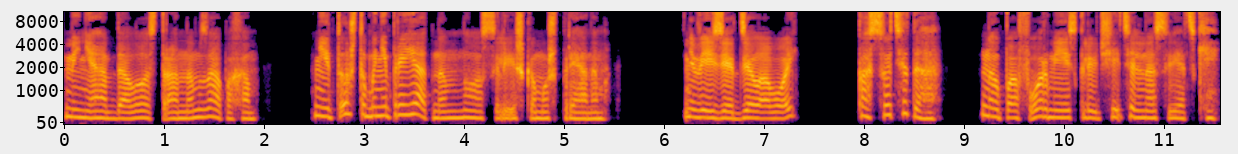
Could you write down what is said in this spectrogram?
Меня обдало странным запахом. Не то чтобы неприятным, но слишком уж пряным. Визит деловой? По сути, да, но по форме исключительно светский.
